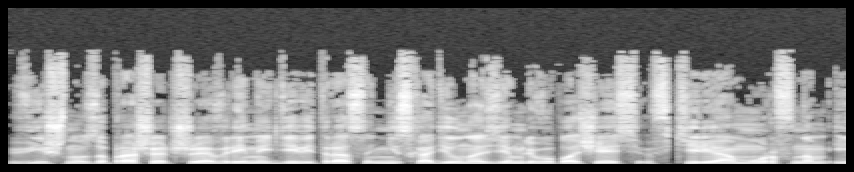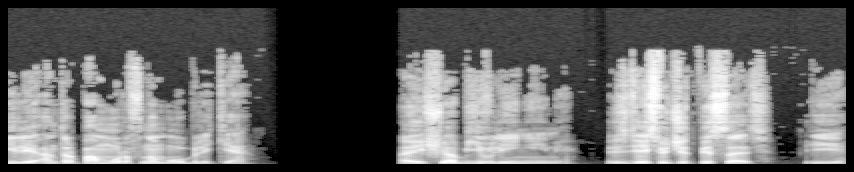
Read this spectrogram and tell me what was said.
Вишну за прошедшее время девять раз не сходил на землю, воплощаясь в тиреоморфном или антропоморфном облике. А еще объявлениями. Здесь учат писать. И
